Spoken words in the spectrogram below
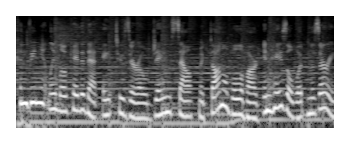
Conveniently located at 820 James South McDonnell Boulevard in Hazelwood, Missouri.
